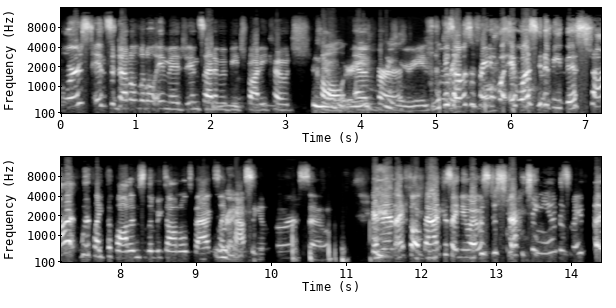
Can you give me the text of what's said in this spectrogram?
Worst incidental little image inside of a Beachbody coach call no ever. Because I was afraid it, it was going to be this shot with like the bottoms of the McDonald's bags like Right. passing over. So, and then I felt bad because I knew I was distracting you because my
